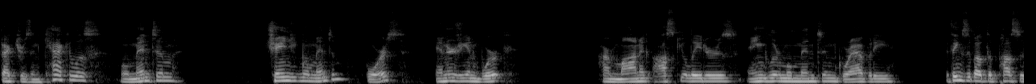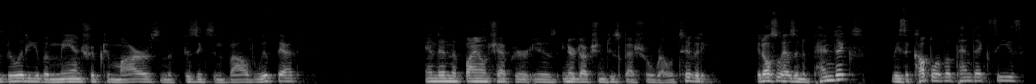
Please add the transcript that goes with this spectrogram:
vectors and calculus, momentum, changing momentum, force, energy and work, harmonic oscillators, angular momentum, gravity, it thinks about the possibility of a manned trip to Mars and the physics involved with that. And then the final chapter is Introduction to Special Relativity. It also has an appendix, at least a couple of appendices,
